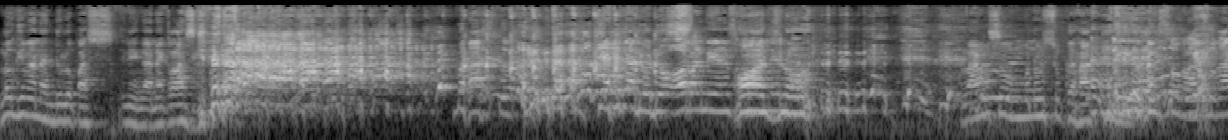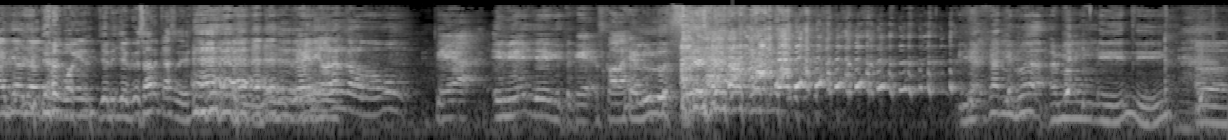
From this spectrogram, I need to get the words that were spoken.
lu gimana dulu pas ini nggak naik kelas gitu Bahas tuh. Kayaknya ada dua orang nih yang sekolahnya. Konyol. Langsung menusuk ke hati langsung langsung aja udah tuh poin. Jadi jago sarkas ya. Ya ini orang kalau ngomong kayak ini aja gitu kayak sekolahnya lulus. ya kan gua emang ini eh,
